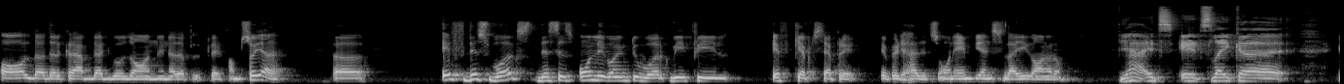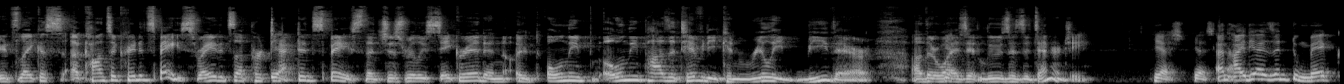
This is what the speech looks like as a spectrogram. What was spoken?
all the other crap that goes on in other platforms so yeah uh, if this works this is only going to work we feel if kept separate if it yeah. has its own ambience like on Yeah, it's it's like a it's like a, a consecrated space, right? It's a protected yeah. space that's just really sacred, and only only positivity can really be there. Otherwise, yes. it loses its energy. Yes, yes. And idea isn't to make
